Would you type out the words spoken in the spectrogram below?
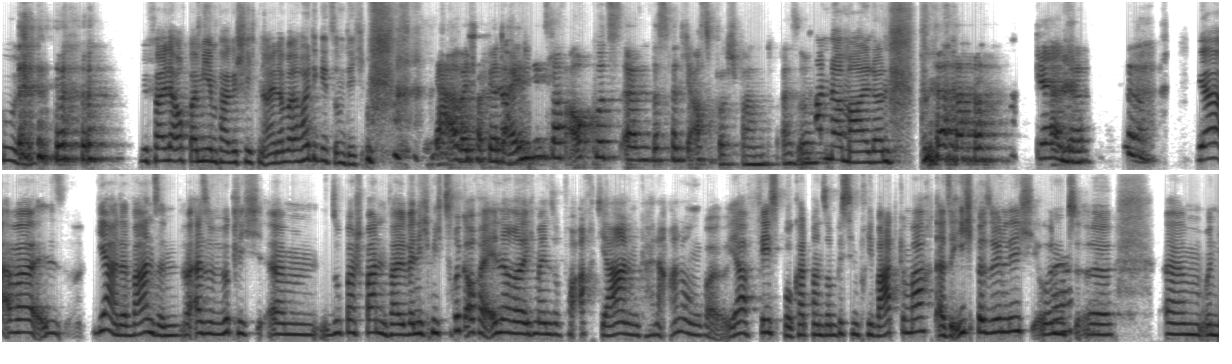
cool. Mir fallen ja auch bei mir ein paar Geschichten ein, aber heute geht es um dich. Ja, aber ich habe ja deinen Lebenslauf auch kurz, ähm, das fand ich auch super spannend. Also. Andermal dann. Gerne. Ja. Ja, aber ja, der Wahnsinn. Also wirklich ähm, super spannend, weil wenn ich mich zurück auch erinnere, ich meine, so vor acht Jahren, keine Ahnung, ja, Facebook hat man so ein bisschen privat gemacht, also ich persönlich und ja. äh, ähm, und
